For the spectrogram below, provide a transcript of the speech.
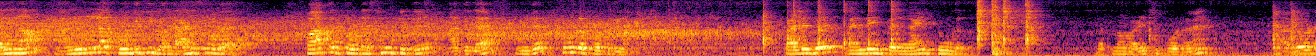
எல்லாம் நல்லா கொதிக்குது. அந்த அடுப்போட பாத்திரத்தோட சூட்டுக்கு அதில் இந்த தூளை போட்டுடலாம். கடுகு வெந்தயம் பெருங்காயம் தூள். பத்திரமா வழித்து போடுறேன். அதோட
